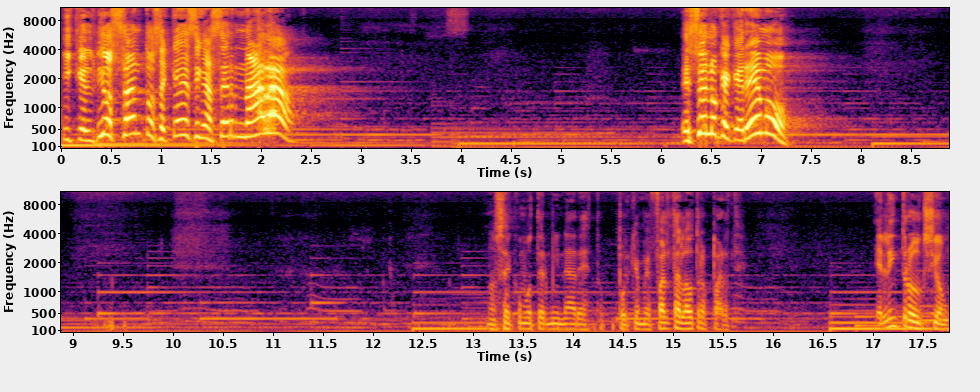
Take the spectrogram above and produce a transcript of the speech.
y que el Dios santo se quede sin hacer nada. Eso es lo que queremos. No sé cómo terminar esto, porque me falta la otra parte. Es la introducción.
